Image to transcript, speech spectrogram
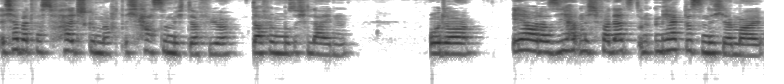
Ich habe etwas falsch gemacht, ich hasse mich dafür, dafür muss ich leiden. Oder er oder sie hat mich verletzt und merkt es nicht einmal.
